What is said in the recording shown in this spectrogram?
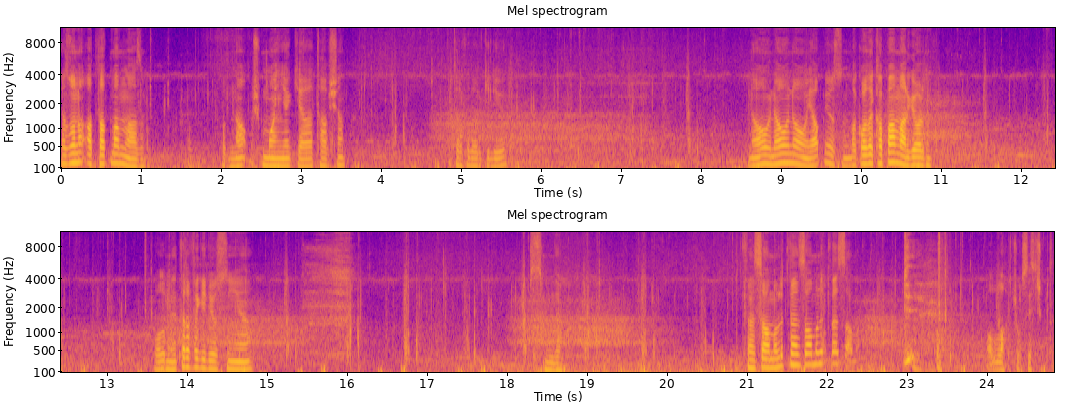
Yalnız onu atlatmam lazım. Abi ne yapmış bu manyak ya tavşan. Bu tarafa doğru geliyor. No no no yapmıyorsun. Bak orada kapan var gördüm. Oğlum ne tarafa geliyorsun ya? Bismillah. Lütfen salma lütfen salma lütfen salma. Allah çok ses çıktı.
